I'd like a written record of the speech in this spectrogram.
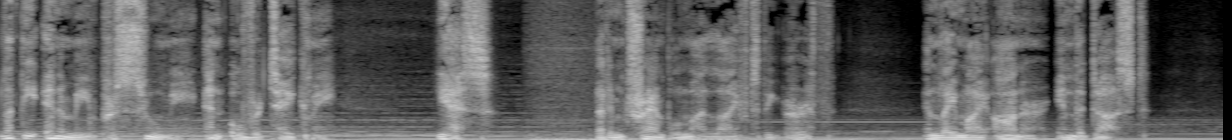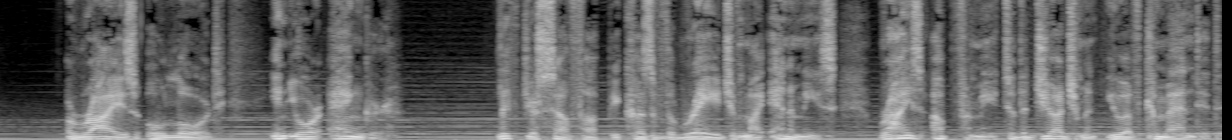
let the enemy pursue me and overtake me. Yes, let him trample my life to the earth and lay my honor in the dust. Arise, O Lord, in your anger. Lift yourself up because of the rage of my enemies. Rise up for me to the judgment you have commanded.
